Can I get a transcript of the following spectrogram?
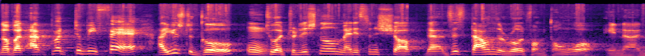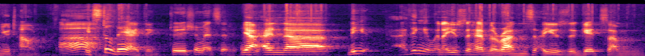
No, but I, but to be fair, I used to go Mm. to a traditional medicine shop that's just down the road from Tongwo in uh, Newtown. Ah. It's still there, I think. Traditional medicine. Yeah, and uh, the, I think when I used to have the runs, I used to get some.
